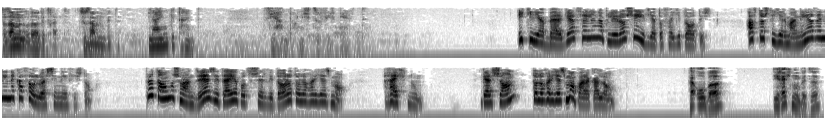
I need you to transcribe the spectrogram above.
Zusammen oder getrennt? Zusammen bitte. Nein, getrennt. Sie haben doch nicht so viel Geld. Η κυρία Μπέργκερ θέλει να πληρώσει η ίδια το φαγητό της. Αυτό στη Γερμανία δεν είναι καθόλου ασυνήθιστο. Πρώτα όμως ο Ανδρέας ζητάει από το σερβιτόρο το λογαριασμό. Rechnung. Γκαρσόν, το λογαριασμό παρακαλώ. Herr Ober, die Rechnung bitte.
